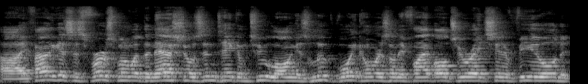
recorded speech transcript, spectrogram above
Uh, he finally gets his first one with the Nationals. Didn't take him too long as Luke Voit homers on a fly ball to right center field.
